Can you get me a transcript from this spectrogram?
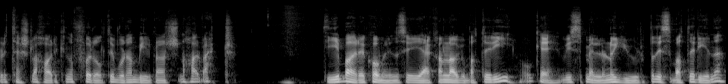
Fordi Tesla har ikke noe forhold til hvordan bilbransjen har vært. De bare kommer inn og sier 'jeg kan lage batteri'. Ok, vi smeller noe hjul på disse batteriene,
